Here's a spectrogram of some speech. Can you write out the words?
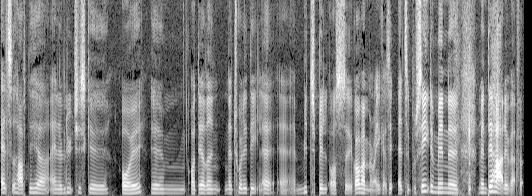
altid haft det her analytiske øh, øje, øhm, og det har været en naturlig del af, af mit spil også. Det kan godt være, at man ikke altid kunne se det, men, øh, men det har det i hvert fald.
